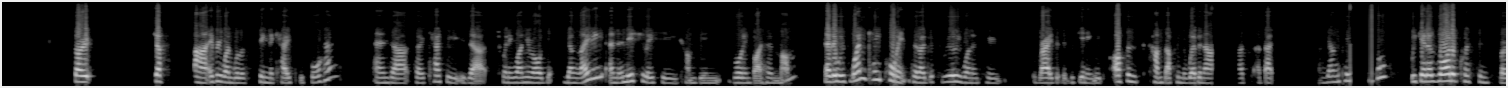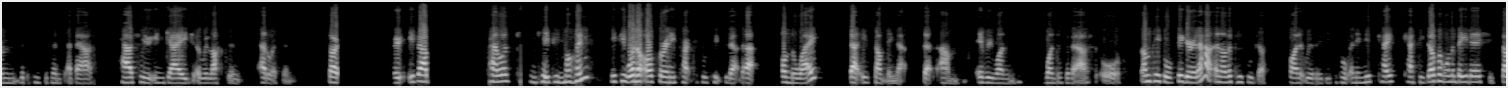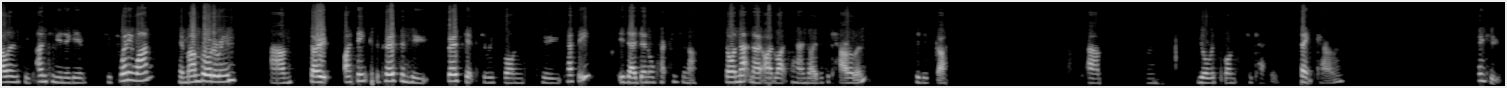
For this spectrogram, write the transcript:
So just uh, everyone will have seen the case beforehand. And uh, so Cassie is our 21-year-old young lady, and initially she comes in, brought in by her mum. Now there was one key point that I just really wanted to raise at the beginning, which often comes up in the webinars about young people. We get a lot of questions from the participants about how to engage a reluctant adolescent. So if our panelists can keep in mind, if you want to offer any practical tips about that on the way, that is something that that um, everyone wonders about or some people figure it out and other people just find it really difficult. And in this case, Cassie doesn't want to be there. She's sullen. She's uncommunicative. She's 21. Her mum brought her in. Um, so I think the person who first gets to respond to Cassie is our general practitioner. So on that note, I'd like to hand over to Carolyn to discuss um, your response to Cassie. Thanks, Carolyn. Thank you.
